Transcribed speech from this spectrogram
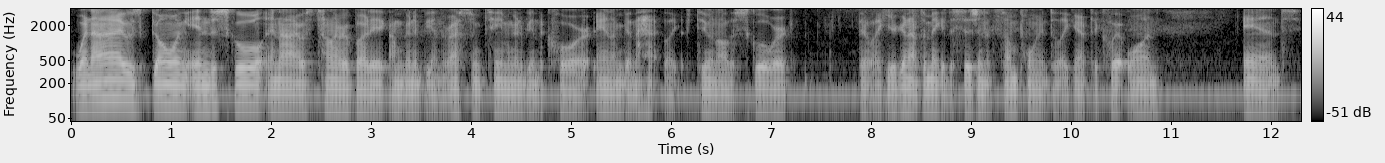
when I was going into school and I was telling everybody I'm going to be on the wrestling team, I'm going to be in the Corps, and I'm going to ha- like doing all the schoolwork, they're like, you're going to have to make a decision at some point to like you have to quit one, and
